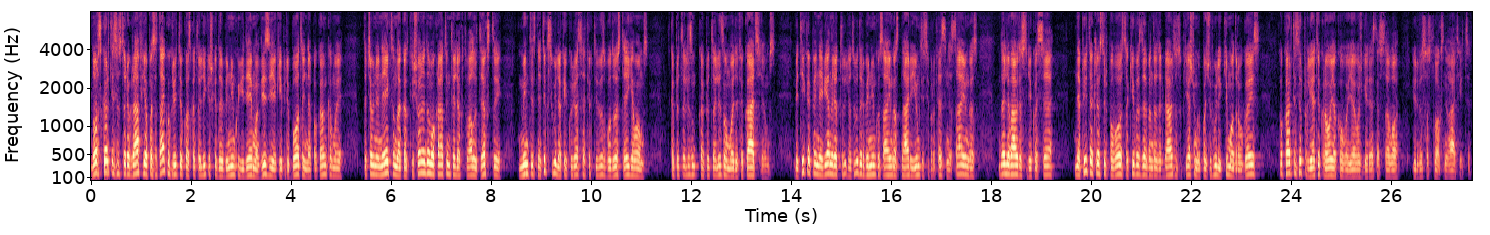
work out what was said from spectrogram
Nors kartais historiografija pasitaiko kritikos katalikiškai darbininkų judėjimo vizija kaip ribotai, nepakankamai, tačiau neneiktina, kad krikščionių demokratų intelektualų tekstai mintis ne tik siūlė kai kurios efektyvius būdus teigiamams kapitalizmo, kapitalizmo modifikacijoms, bet įkvėpė ne vieną Lietuvių darbininkų sąjungos narį jungtis į profesinės sąjungas, dalyvauti streikuose, nepriteklius ir pavojus akivaizdoje bendradarbiauti su priešingų pažiūrų likimo draugais, o kartais ir pralieti kraują kovoje už geresnę savo ir visos sluoksnio ateitį.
